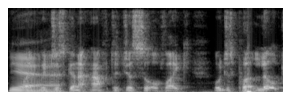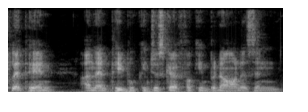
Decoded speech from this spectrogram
Yeah. we're just going to have to just sort of like, we'll just put a little clip in and then people can just go fucking bananas and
